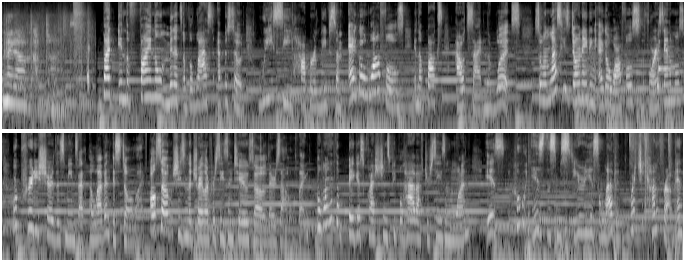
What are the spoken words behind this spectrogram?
made out a couple times. But in the final minutes of the last episode, we see Hopper leave some Eggo waffles in a box outside in the woods. So unless he's donating Eggo waffles to the forest animals, we're pretty sure this means that Eleven is still alive. Also, she's in the trailer for season two, so there's that whole thing. But one of the biggest questions people have after season one is who is this mysterious Eleven? Where'd she come from? And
